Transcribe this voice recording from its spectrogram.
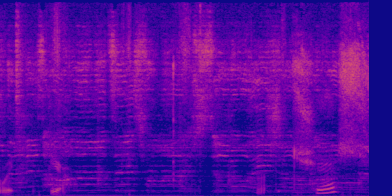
Wait, yeah. Chest.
